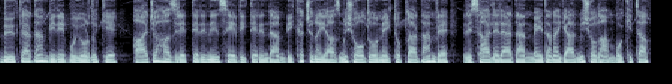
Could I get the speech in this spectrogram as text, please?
Büyüklerden biri buyurdu ki, Hacı Hazretlerinin sevdiklerinden birkaçına yazmış olduğu mektuplardan ve risalelerden meydana gelmiş olan bu kitap,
